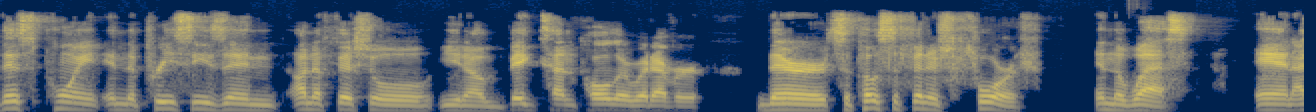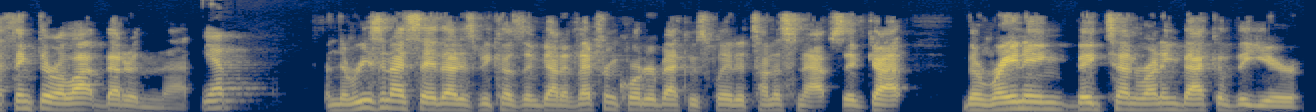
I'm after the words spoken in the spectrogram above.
this point in the preseason unofficial, you know, Big Ten poll or whatever. They're supposed to finish fourth in the West, and I think they're a lot better than that. Yep. And the reason I say that is because they've got a veteran quarterback who's played a ton of snaps. They've got the reigning Big Ten running back of the year.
